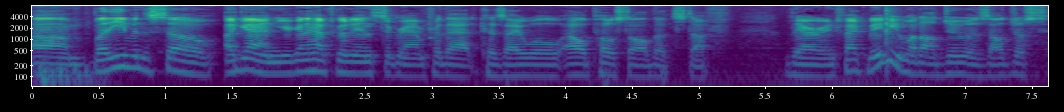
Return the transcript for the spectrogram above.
Um, but even so, again, you're gonna have to go to Instagram for that because I will. I'll post all that stuff there. In fact, maybe what I'll do is I'll just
